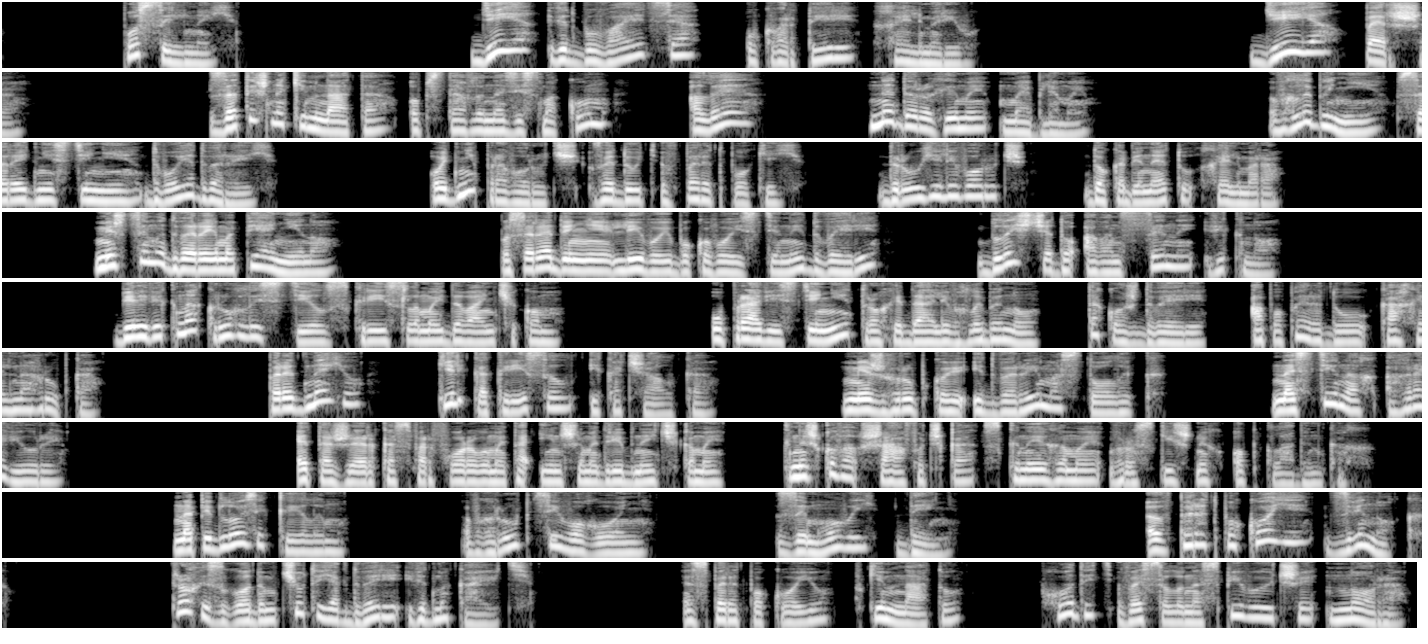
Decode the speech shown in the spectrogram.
посильний. Дія відбувається у квартирі Хельмерів. Дія перша. Затишна кімната, обставлена зі смаком, але недорогими меблями. В глибині, в середній стіні, двоє дверей. Одні праворуч ведуть в передпокій, другі ліворуч до кабінету Хельмера. Між цими дверима піаніно. Посередині лівої бокової стіни двері, ближче до авансцени вікно. Біля вікна круглий стіл з кріслами й диванчиком. У правій стіні, трохи далі в глибину, також двері, а попереду кахельна грубка. Перед нею кілька крісел і качалка. Між грубкою і дверима столик. На стінах гравюри. Етажерка з фарфоровими та іншими дрібничками, книжкова шафочка з книгами в розкішних обкладинках. На підлозі килим, в грубці вогонь. Зимовий день. В передпокої дзвінок. Трохи згодом чути, як двері відмикають. З передпокою в кімнату входить, весело наспівуючи, нора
